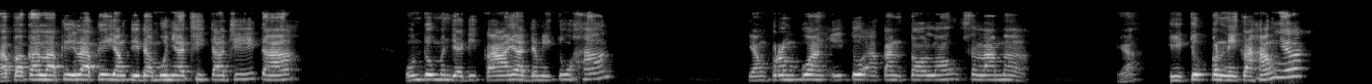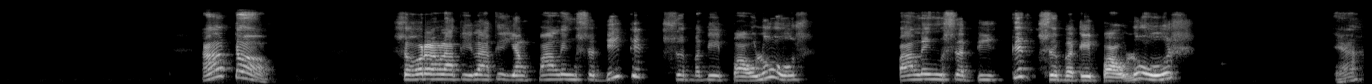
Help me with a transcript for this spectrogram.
Apakah laki-laki yang tidak punya cita-cita untuk menjadi kaya demi Tuhan, yang perempuan itu akan tolong selama ya hidup pernikahannya, atau seorang laki-laki yang paling sedikit seperti Paulus, paling sedikit seperti Paulus, ya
